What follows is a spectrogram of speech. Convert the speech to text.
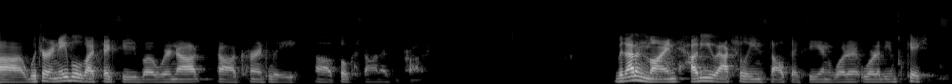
uh, which are enabled by Pixie, but we're not uh, currently uh, focused on as a product. With that in mind, how do you actually install Pixie and what are, what are the implications?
